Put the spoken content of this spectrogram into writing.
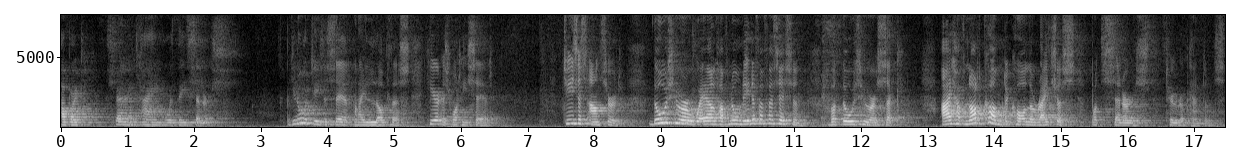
about spending time with these sinners. But you know what Jesus said? And I love this. Here is what he said Jesus answered, Those who are well have no need of a physician, but those who are sick. I have not come to call the righteous, but sinners to repentance.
